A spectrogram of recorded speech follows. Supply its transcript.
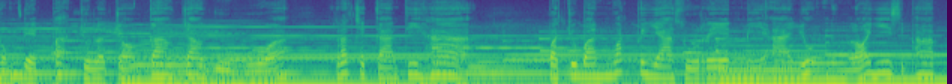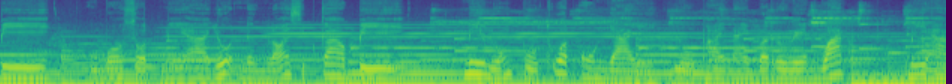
สมเด็จพระจุลจอมเกล้าเจ้าอยู่หัว รัชกาลที่ 5 ปัจจุบันวัดพญาสุเรนมีอายุ 125 ปี อุโบสถมีอายุ 119 ปี มีหลวงปู่ทวดองค์ใหญ่อยู่ภายในบริเวณวัด มีอา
